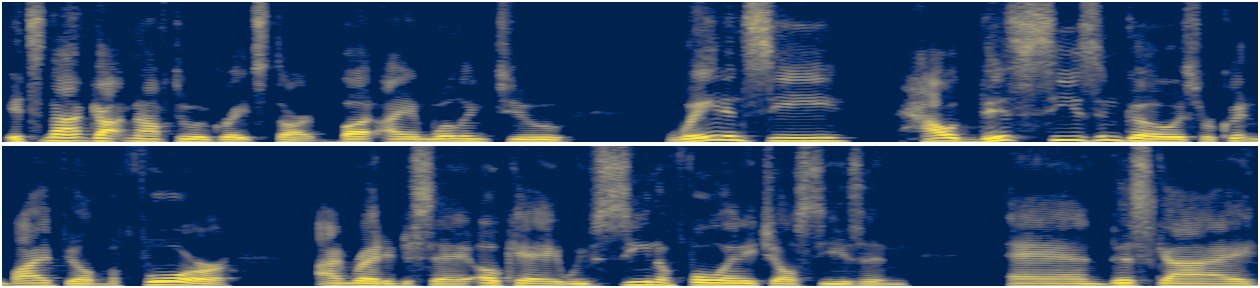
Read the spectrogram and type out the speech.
It's not gotten off to a great start, but I am willing to wait and see how this season goes for Quinton Byfield before I'm ready to say, okay, we've seen a full NHL season and this guy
